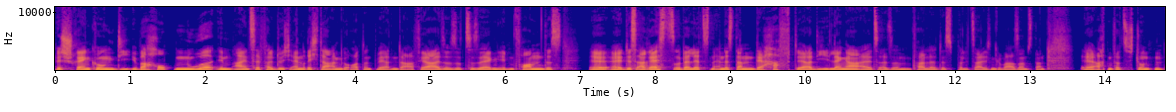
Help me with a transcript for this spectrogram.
Freiheitsbeschränkungen, die überhaupt nur im Einzelfall durch einen Richter angeordnet werden darf. Ja, also sozusagen eben Formen des äh, äh, des Arrests oder letzten Endes dann der Haft, ja, die länger als, also im Falle des polizeilichen Gewahrsams dann äh, 48 Stunden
